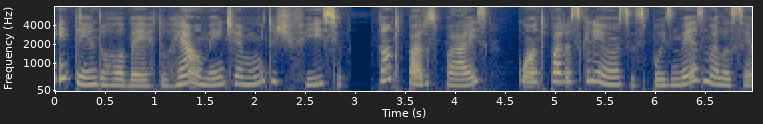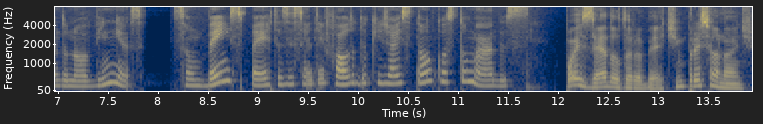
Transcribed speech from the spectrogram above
Entendo, Roberto. Realmente é muito difícil, tanto para os pais quanto para as crianças, pois, mesmo elas sendo novinhas, são bem espertas e sentem falta do que já estão acostumadas. Pois é, doutora Beth, impressionante.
